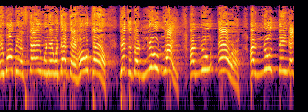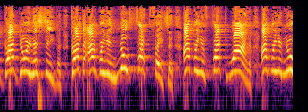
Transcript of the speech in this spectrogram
It won't be the same when they was at their hotel. This is a new life, a new era, a new thing that God doing this season. God that I'm bringing new fresh faces. I'm bringing fresh wine. I'm bringing new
